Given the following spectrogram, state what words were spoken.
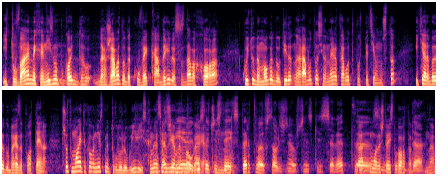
И това е механизма, по който държавата да кове кадри, да създава хора, които да могат да отидат на работа, да си намерят работа по специалността и тя да бъде добре заплатена. Защото моите хора, ние сме трудолюбиви, искаме да се развиваме в България. Мисля, че сте експерт в столичния общински съвет. Да, по младеща и спорта. Да. да.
